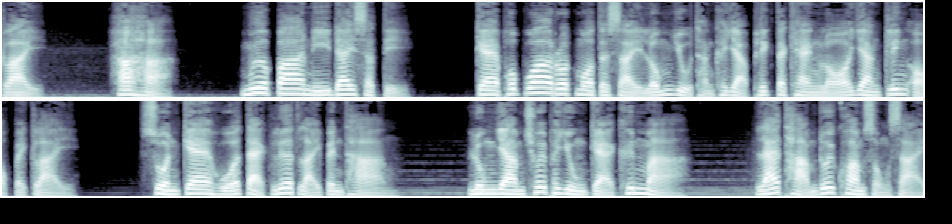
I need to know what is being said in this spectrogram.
ใกล ฮ่าฮ่าเมื่อป้านี้ได้สติ แกพบว่ารถมอเตอร์ไซค์ล้มอยู่ถังขยะพลิกตะแคงล้อยางกลิ้งออกไปไกล ส่วนแกหัวแตกเลือดไหลเป็นทาง ลุงยามช่วยพยุงแกขึ้นมา และถามด้วยความสงสัย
